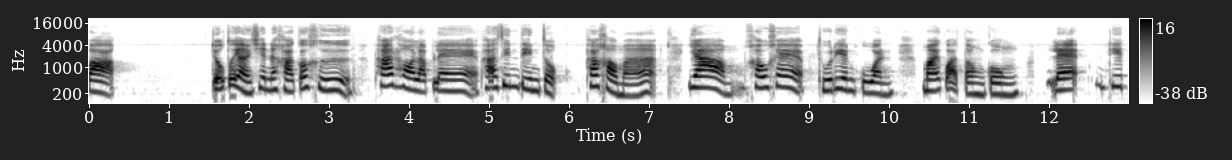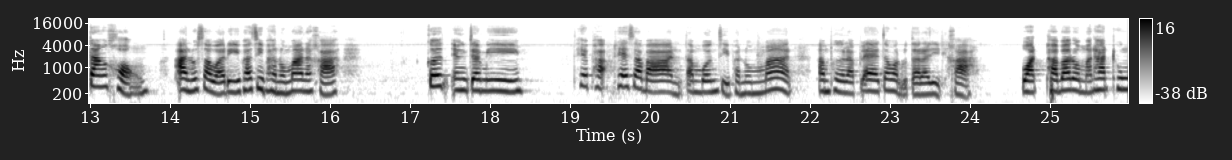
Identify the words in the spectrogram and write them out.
ฝาก ยกตัวอย่างเช่นนะคะก็คือ ผ้าทอลับแลผ้าสิ้นตีนจก ผ้าขาวม้า ย่ามข้าวแคบ ทุเรียนกวน ไม้กวาดตองกง และที่ตั้งของ อนุสาวรีย์พระศรีพนมมาศนะคะ ก็ยังจะมีเทพเทศบาลตำบลศรีพนมมาศอำเภอรับแลจังหวัดอุตรดิตถ์ค่ะ วัดพระบรมธาตุทุ่ง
